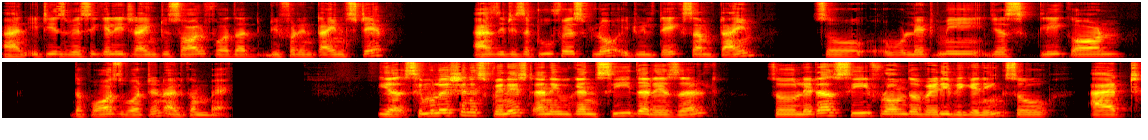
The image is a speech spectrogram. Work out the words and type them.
and it is basically trying to solve for the different time step. As it is a two-phase flow it will take some time. So let me just click on the pause button. I'll come back yeah simulation is finished and you can see the result. So let us see from the very beginning. So at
